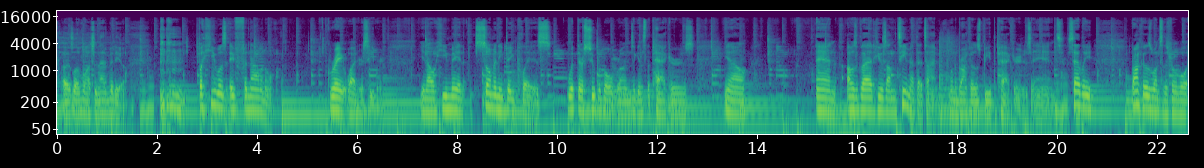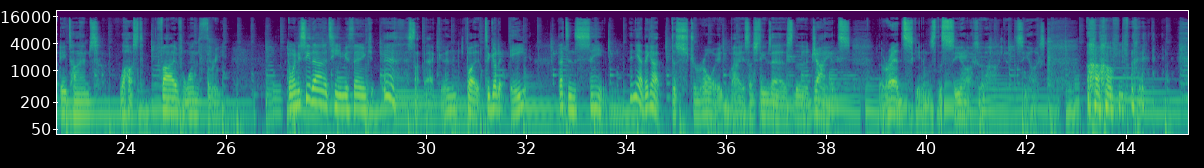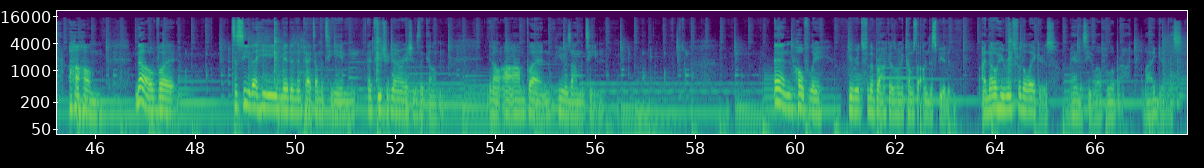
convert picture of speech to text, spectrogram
I always love watching that video. but he was a phenomenal, great wide receiver. You know, he made so many big plays with their Super Bowl runs against the Packers. You know, and I was glad he was on the team at that time when the Broncos beat the Packers. And sadly, Broncos went to the Super Bowl eight times, lost 5 1 3. And when you see that on a team, you think, eh, it's not that good. But to go to eight, that's insane. And yeah, they got destroyed by such teams as the Giants, the Redskins, the Seahawks. Oh, the Seahawks. Um, Um, no, but to see that he made an impact on the team and future generations to come, you know, I- I'm glad he was on the team. And hopefully, he roots for the Broncos when it comes to undisputed. I know he roots for the Lakers. Man, does he love LeBron? My goodness.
